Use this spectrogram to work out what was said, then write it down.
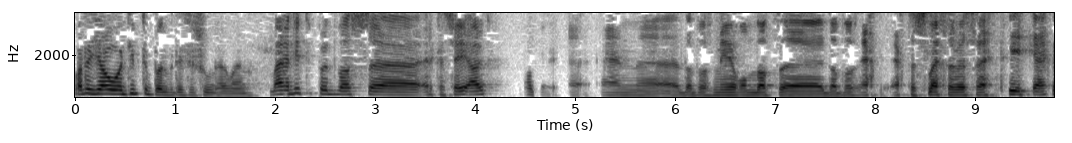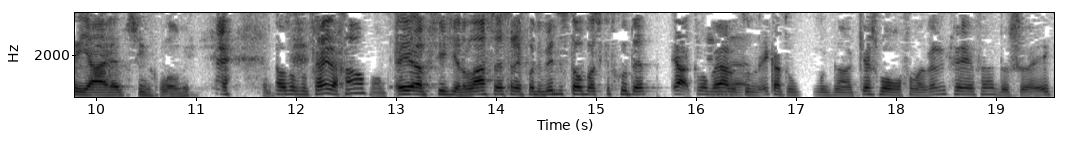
Wat is jouw dieptepunt van dit seizoen, Erwin? Mijn dieptepunt was uh, RKC uit. Oké. Eh, en eh, dat was meer omdat eh, dat was echt, echt de slechtste wedstrijd die ik echt een jaar heb gezien, geloof ik. Dat was op een vrijdagavond. Eh, ja, precies. Ja, de laatste wedstrijd voor de winterstop, als ik het goed heb. Ja, klopt. En, Ja, eh, toen, ik had toen moet ik naar een kerstborrel van mijn werkgever. Dus eh, ik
